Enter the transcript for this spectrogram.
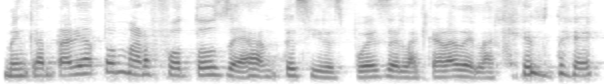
me encantaría tomar fotos de antes y después de la cara de la gente,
